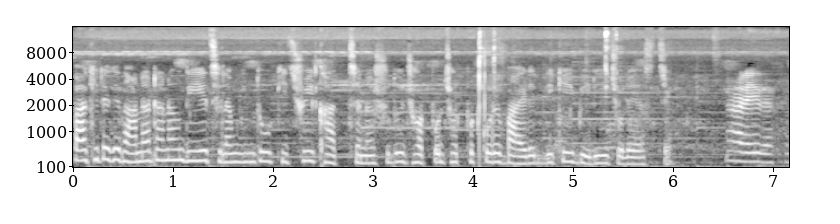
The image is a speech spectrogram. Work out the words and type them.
পাখিটাকে দানা টানাও দিয়েছিলাম, কিন্তু ও কিছুই খাচ্ছে না, শুধু ঝটপট ঝটপট করে বাইরের দিকেই বেরিয়ে চলে আসছে। আর এই দেখো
